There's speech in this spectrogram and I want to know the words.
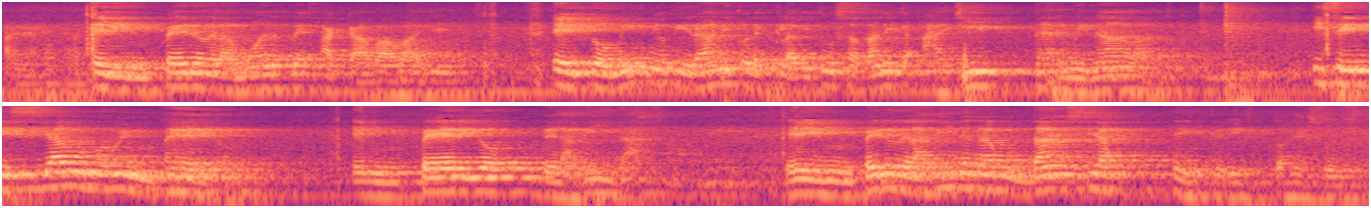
a derrotar. El imperio de la muerte acababa allí. El dominio tiránico de esclavitud satánica allí terminaba. Y se iniciaba un nuevo imperio. el imperio de la vida. El imperio de la vida en abundancia en Cristo Jesús.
